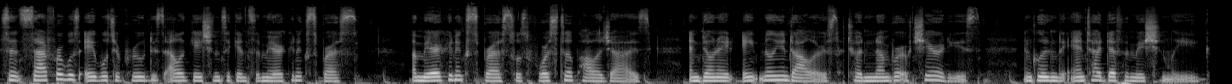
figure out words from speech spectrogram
Since Safra was able to prove these allegations against American Express, American Express was forced to apologize and donate $8 million to a number of charities, including the Anti Defamation League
